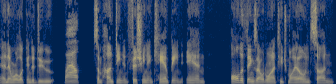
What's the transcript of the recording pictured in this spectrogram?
And then we're looking to do wow some hunting and fishing and camping and all the things I would want to teach my own son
